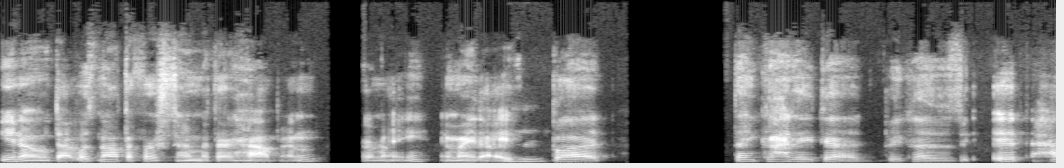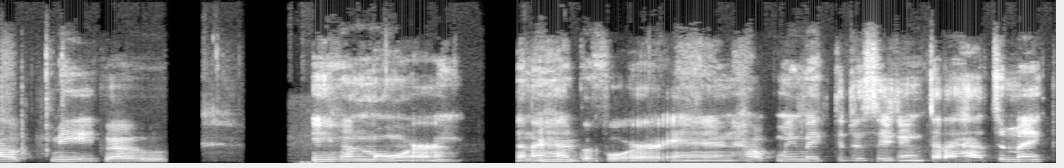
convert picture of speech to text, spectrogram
you know, that was not the first time that that happened for me in my life, Mhm. but thank God I did because it helped me grow even more than I had before and helped me make the decisions that I had to make.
